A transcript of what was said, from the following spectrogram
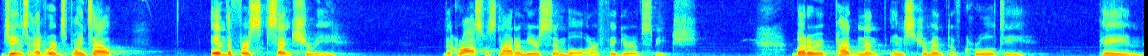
James Edwards points out in the first century, the cross was not a mere symbol or figure of speech, but a repugnant instrument of cruelty pain,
